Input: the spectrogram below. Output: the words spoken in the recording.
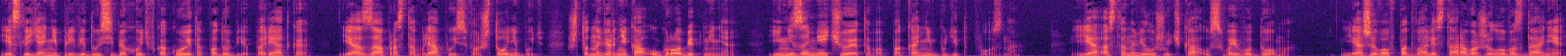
Если я не приведу себя хоть в какое-то подобие порядка, я запросто вляпаюсь во что-нибудь, что наверняка угробит меня, и не замечу этого, пока не будет поздно. Я остановил жучка у своего дома. Я живу в подвале старого жилого здания,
